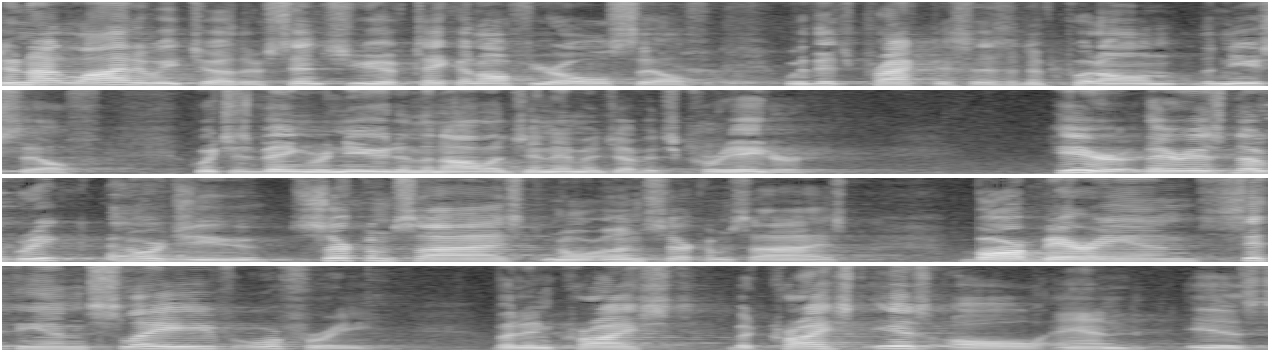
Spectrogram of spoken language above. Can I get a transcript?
Do not lie to each other, since you have taken off your old self with its practices and have put on the new self, which is being renewed in the knowledge and image of its Creator. Here there is no Greek nor Jew, circumcised nor uncircumcised, barbarian, Scythian, slave or free, but in Christ, but Christ is all and is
